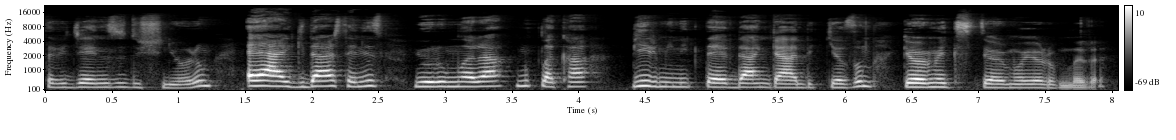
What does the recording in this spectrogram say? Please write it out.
Seveceğinizi düşünüyorum. Eğer giderseniz yorumlara mutlaka bir minik devden geldik yazın. Görmek istiyorum o yorumları.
